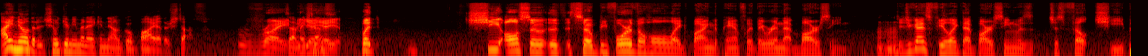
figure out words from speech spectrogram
I know that she'll give me money. I can now go buy other stuff. Right. Does that make yeah, sense? yeah, yeah. But she also uh, so before the whole like buying the pamphlet, they were in that bar scene. Mhm. Did you guys feel like that bar scene was just felt cheap?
